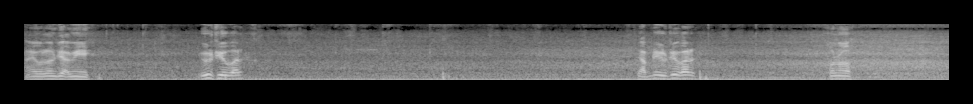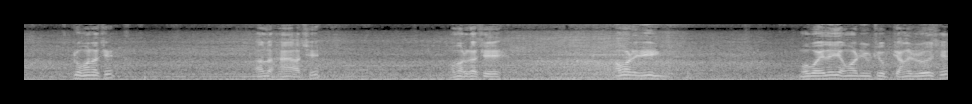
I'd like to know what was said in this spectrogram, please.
আমি বললাম যে আমি ইউটিউবার আপনি ইউটিউবার কোনো প্রমাণ আছে? হ্যাঁ আছে। আমার কাছে আমার এই মোবাইলেই আমার ইউটিউব চ্যানেল রয়েছে।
